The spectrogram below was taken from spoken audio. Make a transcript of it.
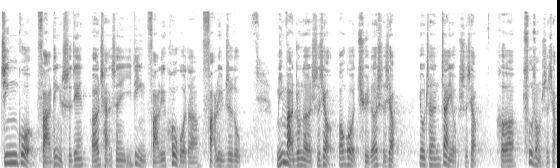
经过法定时间而产生一定法律后果的法律制度。民法中的时效包括取得时效，又称占有时效和诉讼时效。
